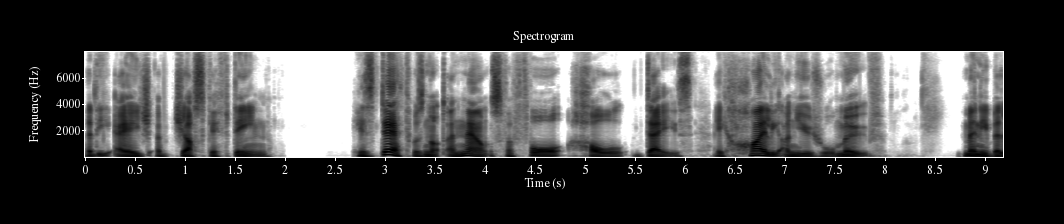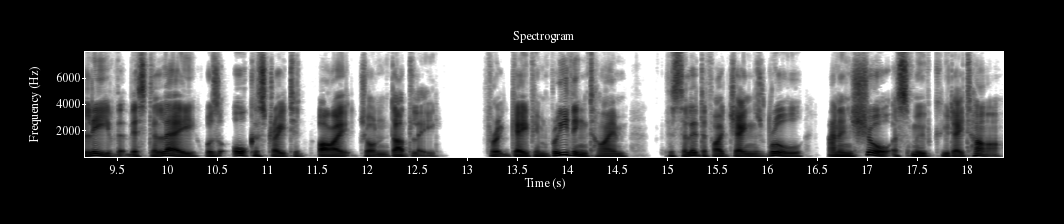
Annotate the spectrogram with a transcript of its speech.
at the age of just 15. His death was not announced for four whole days, a highly unusual move. Many believe that this delay was orchestrated by John Dudley, for it gave him breathing time to solidify Jane's rule and ensure a smooth coup d'etat.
